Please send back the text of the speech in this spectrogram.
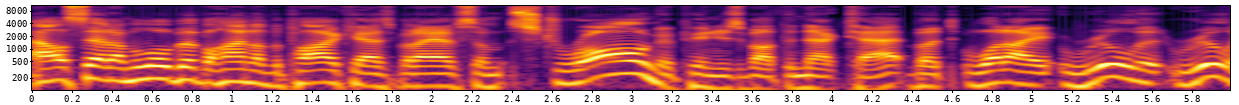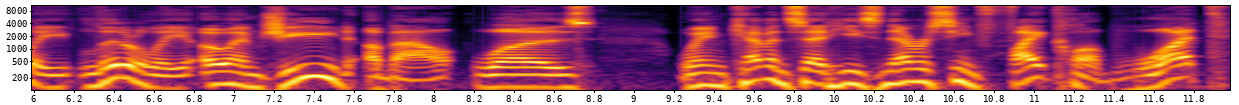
Al said, I'm a little bit behind on the podcast, but I have some strong opinions about the neck tat. But what I really, really, literally OMG'd about was when Kevin said he's never seen Fight Club. What?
